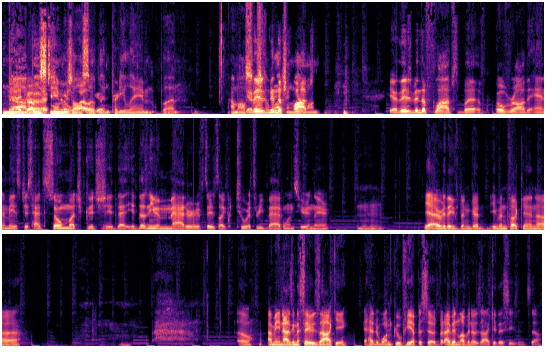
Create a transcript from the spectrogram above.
No, dropped Beast that shit a Tamer's also ago. been pretty lame, but I'm also Yeah, there's still been the watching flops. one. Yeah, there's been the flops, but overall, the anime has just had so much good shit that it doesn't even matter if there's like two or three bad ones here and there. hmm Yeah, everything's been good. Even fucking. uh Oh, I mean, I was gonna say Uzaki. It had one goofy episode, but I've been loving Uzaki this season. So,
